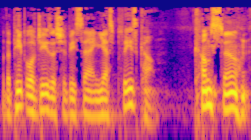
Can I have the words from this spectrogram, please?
But the people of Jesus should be saying, yes, please come. Come soon.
